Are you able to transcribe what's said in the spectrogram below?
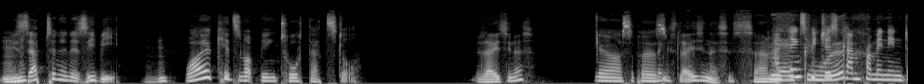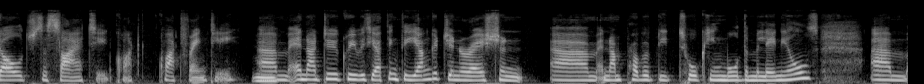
You Mhm. zapped in in a zibi. hmm Why are kids not being taught that still? Laziness. Yeah, I suppose. I suppose. think it's laziness. It's um, I think we Creating just work. come from an indulged society, quite quite frankly. Mm. Um, and I do agree with you. I think the younger generation, um, and I'm probably talking more the millennials, um,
